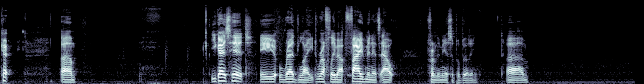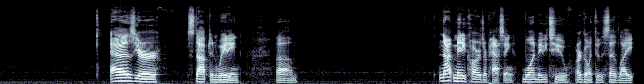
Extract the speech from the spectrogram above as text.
Okay. Um, you guys hit a red light roughly about five minutes out from the municipal building. Um, as you're stopped and waiting, um, not many cars are passing. One, maybe two, are going through the said light.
